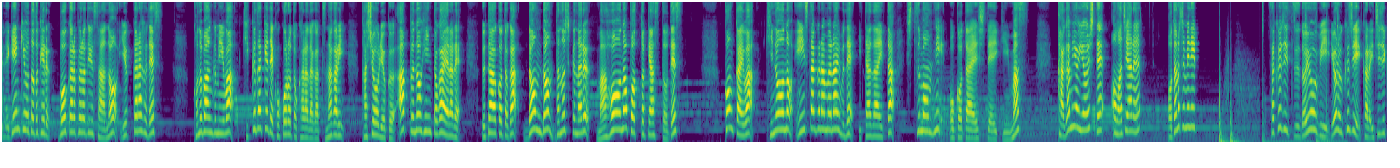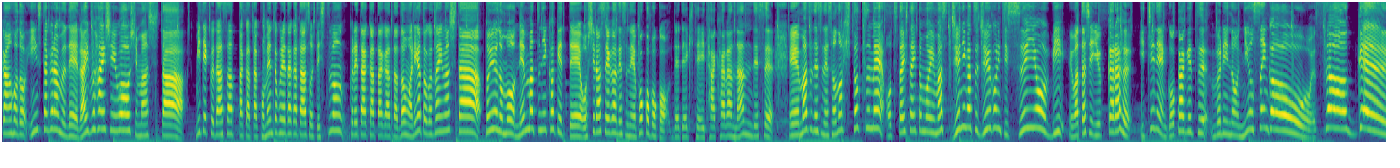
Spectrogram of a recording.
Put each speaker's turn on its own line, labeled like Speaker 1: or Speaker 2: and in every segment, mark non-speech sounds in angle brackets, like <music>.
Speaker 1: 声で元気を届けるボーカルプロデューサーのゆっからふです。この番組は聞くだけで心と体がつながり歌唱力アップのヒントが得られ歌うことがどんどん楽しくなる魔法のポッドキャストです。今回は昨日のインスタグラムライブでいただいた質問にお答えしていきます。鏡を用意してお待ちあれ。お楽しみに。昨日土曜日夜9時から1時間ほどインスタグラムでライブ配信をしました見てくださった方コメントくれた方そして質問くれた方々どうもありがとうございましたというのも年末にかけてお知らせがですねポコポコ出てきていたからなんです、えー、まずですねその1つ目お伝えしたいと思います12月15日水曜日私ゆっからふ1年5ヶ月ぶりのニューシングル So good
